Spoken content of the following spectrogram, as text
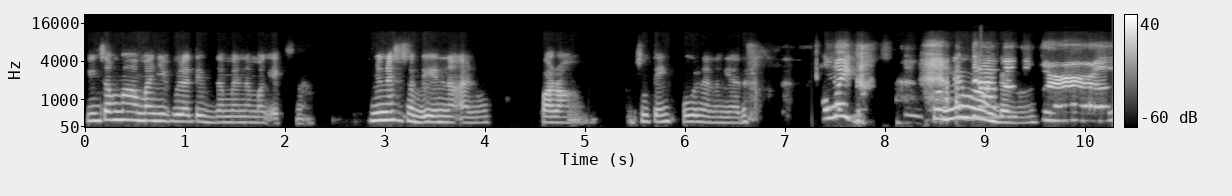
yun sa mga manipulative naman na mag-ex na. Yun na sasabihin na, ano, parang, so thankful na nangyari. Oh my God, ang yung mga ganun. girl.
